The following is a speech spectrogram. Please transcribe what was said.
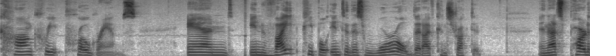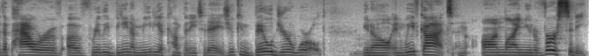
concrete programs, and invite people into this world that I've constructed. And that's part of the power of, of really being a media company today is you can build your world. You know, and we've got an online university,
